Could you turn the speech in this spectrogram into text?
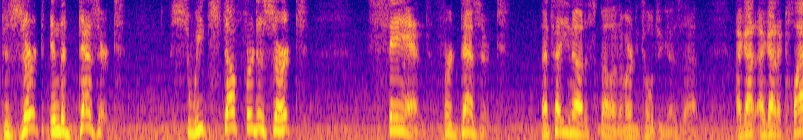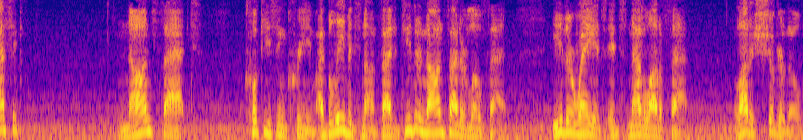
dessert in the desert. Sweet stuff for dessert, sand for desert. That's how you know how to spell it. I've already told you guys that. I got I got a classic non-fat cookies and cream. I believe it's non-fat. It's either non-fat or low-fat. Either way, it's it's not a lot of fat. A lot of sugar though.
